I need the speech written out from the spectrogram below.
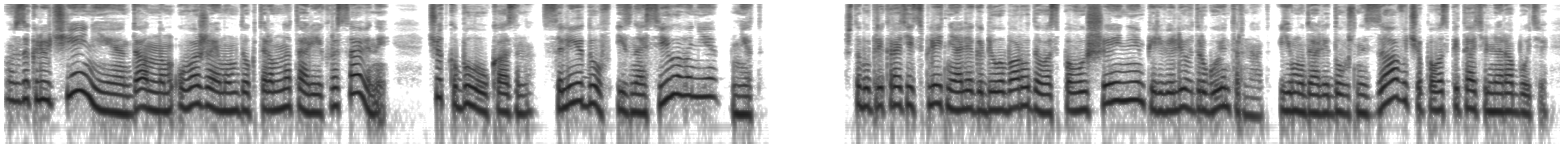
В заключении, данным уважаемым доктором Натальей Красавиной, четко было указано, следов изнасилования нет. Чтобы прекратить сплетни, Олега Белобородова с повышением перевели в другой интернат. Ему дали должность завуча по воспитательной работе –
